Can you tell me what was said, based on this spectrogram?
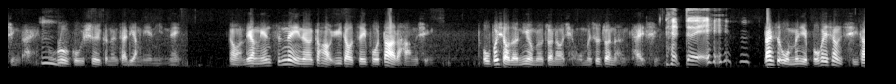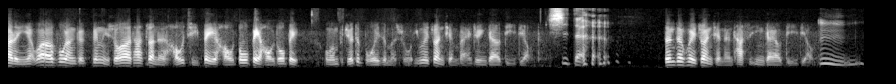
进来，嗯投入股市可能在两年以内。啊，两年之内呢，刚好遇到这一波大的行情。我不晓得你有没有赚到钱，我们是赚得很开心。对，但是我们也不会像其他人一样，哇，忽然跟跟你说啊，他赚了好几倍、好多倍、好多倍。我们绝对不会这么说，因为赚钱本来就应该要低调的。是的，真正会赚钱的人，他是应该要低调的，嗯，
